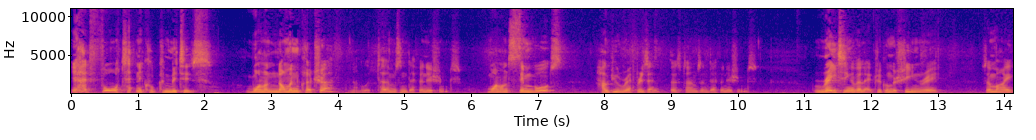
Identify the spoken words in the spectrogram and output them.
You had four technical committees one on nomenclature, in other words, terms and definitions, one on symbols, how do you represent those terms and definitions, rating of electrical machinery. So my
